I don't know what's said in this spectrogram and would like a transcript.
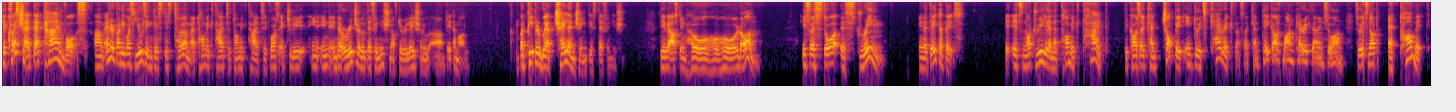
The question at that time was, um, everybody was using this, this term, atomic types, atomic types. It was actually in, in, in the original definition of the relational uh, data model. But people were challenging this definition they were asking, hold, hold on. If I store a string in a database, it's not really an atomic type because I can chop it into its characters. I can take out one character and so on. So it's not atomic.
